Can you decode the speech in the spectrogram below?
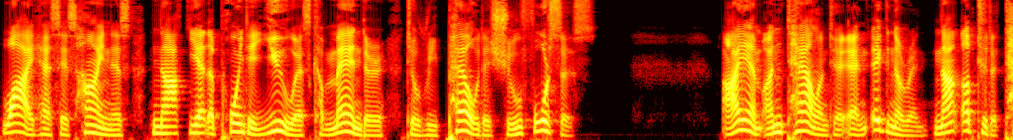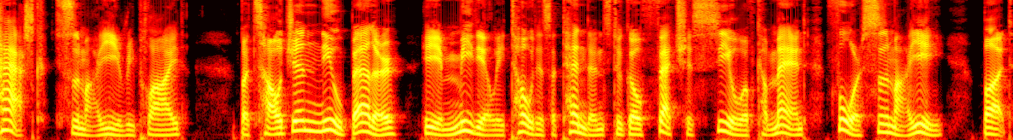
why has His Highness not yet appointed you as commander to repel the Shu forces? I am untalented and ignorant, not up to the task, Sima Yi replied. But Cao Zhen knew better. he immediately told his attendants to go fetch his seal of command for Sima Yi, but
